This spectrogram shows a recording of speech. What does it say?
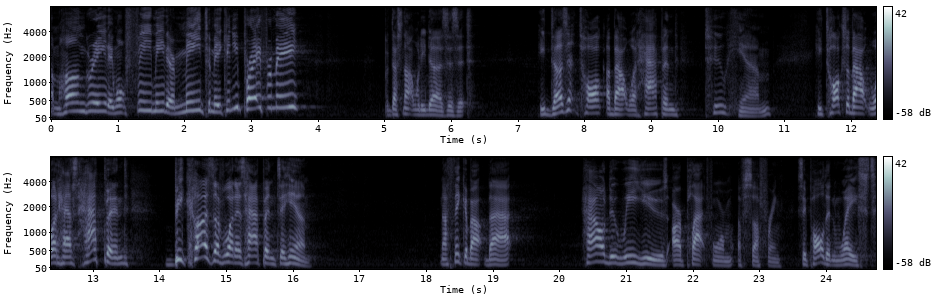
I'm hungry. They won't feed me. They're mean to me. Can you pray for me? But that's not what he does, is it? He doesn't talk about what happened to him. He talks about what has happened because of what has happened to him. Now, think about that. How do we use our platform of suffering? See, Paul didn't waste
